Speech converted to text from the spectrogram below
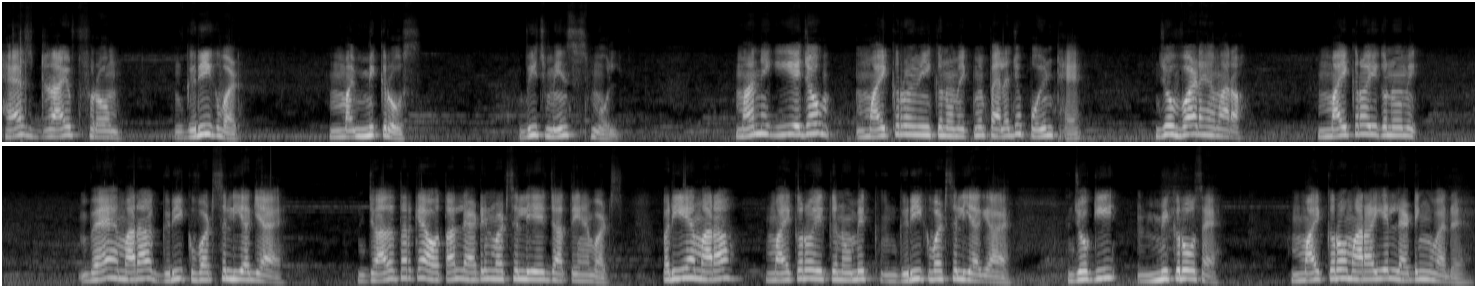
has drive from Greek word mikros which means small माने कि ये जो माइक्रो इकोनॉमिक में पहला जो पॉइंट है, जो वर्ड है हमारा माइक्रो इकोनॉमिक वह हमारा ग्रीक वर्ड से लिया गया है। ज़्यादातर क्या होता है लैटिन वर्ड से लिए जाते हैं वर्ड्स पर ये हमारा माइक्रो इकोनॉमिक ग्रीक वर्ड से लिया गया है, जो कि मिक्रोस है। माइक्रो हमारा ये लैटिन वर्ड है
